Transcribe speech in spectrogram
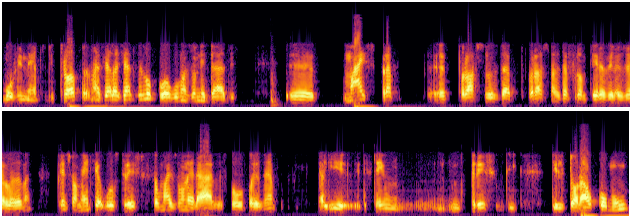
movimento de tropas, mas ela já deslocou algumas unidades eh, mais para eh, próximas, da, próximas da fronteira venezuelana, principalmente em alguns trechos que são mais vulneráveis, como, por exemplo, ali eles têm um, um trecho de, de litoral comum,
